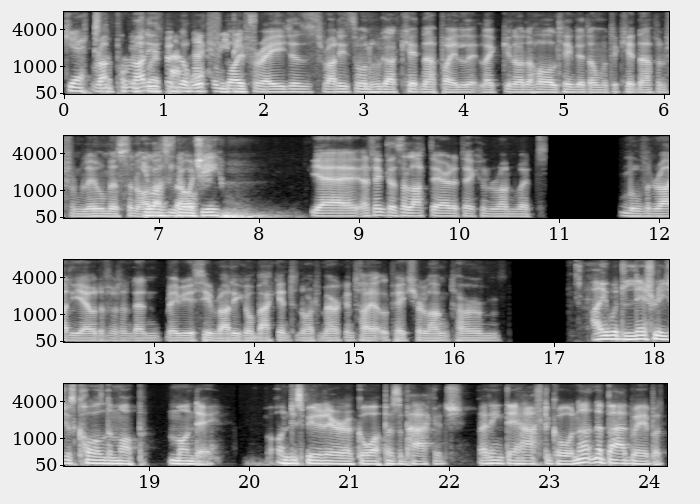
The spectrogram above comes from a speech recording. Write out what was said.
get to Rod- the point Roddy's where been Pat the whooping McAfee boy for ages. Roddy's the one who got kidnapped by, like, you know, the whole thing they done with the kidnapping from Lumis and all he that wasn't stuff. OG. Yeah, I think there's a lot there that they can run with moving Roddy out of it, and then maybe you see Roddy going back into North American title picture long term. I would literally just call them up Monday. Undisputed Era go up as a package. I think they have to go, not in a bad way, but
